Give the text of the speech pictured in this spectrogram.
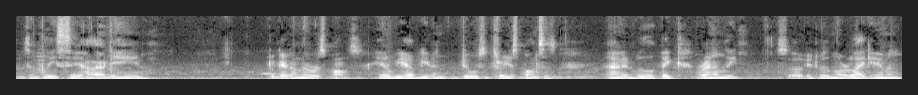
And simply say hi again to get another response. Here we have given two to three responses and it will pick randomly so it will more like human.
